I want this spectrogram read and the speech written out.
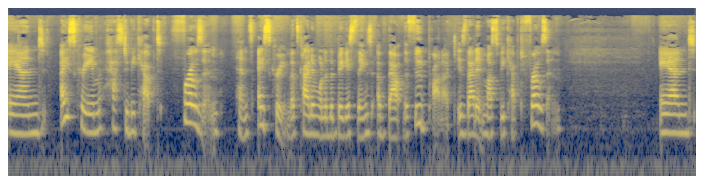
And ice cream has to be kept frozen, hence ice cream. That's kind of one of the biggest things about the food product is that it must be kept frozen. And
